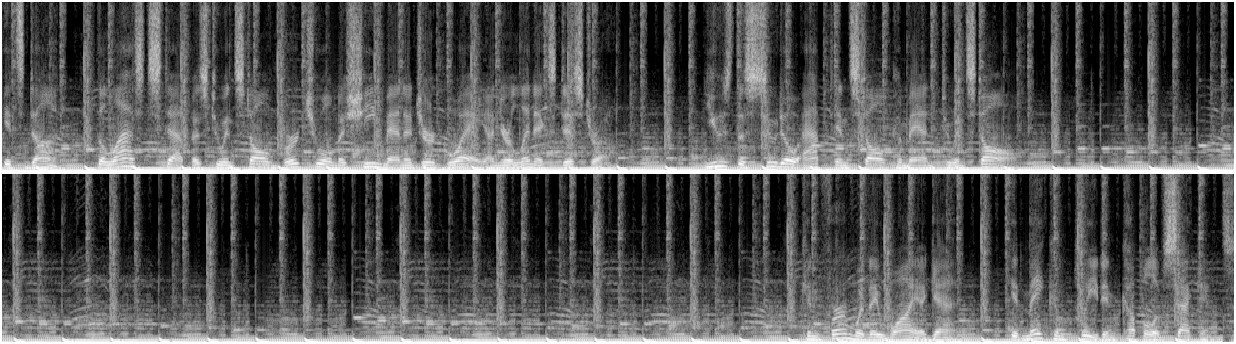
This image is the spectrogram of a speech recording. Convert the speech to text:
It's done. The last step is to install Virtual Machine Manager GUI on your Linux distro. Use the sudo apt install command to install. Confirm with a Y again. It may complete in couple of seconds.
